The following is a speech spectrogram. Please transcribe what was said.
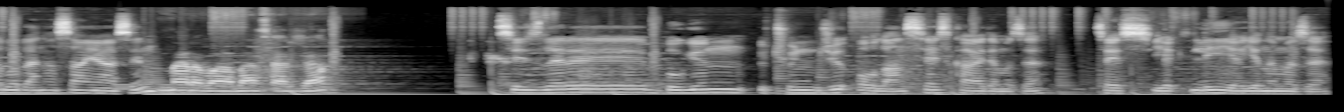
Merhaba ben Hasan Yasin. Merhaba ben Sercan. Sizlere bugün üçüncü olan ses kaydımızı, sesli yayınımızı,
